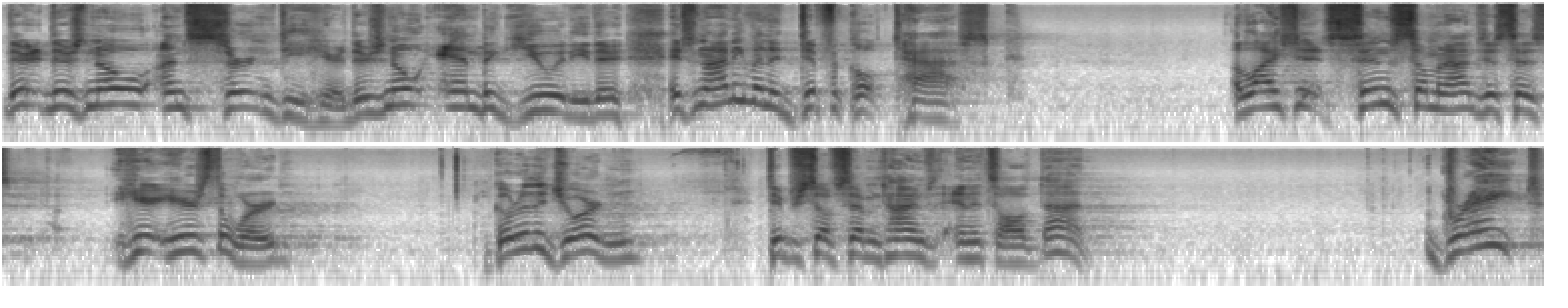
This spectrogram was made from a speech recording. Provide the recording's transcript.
There, there's no uncertainty here, there's no ambiguity. There, it's not even a difficult task. Elisha sends someone out and just says, Here, Here's the word go to the Jordan, dip yourself seven times, and it's all done. Great.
